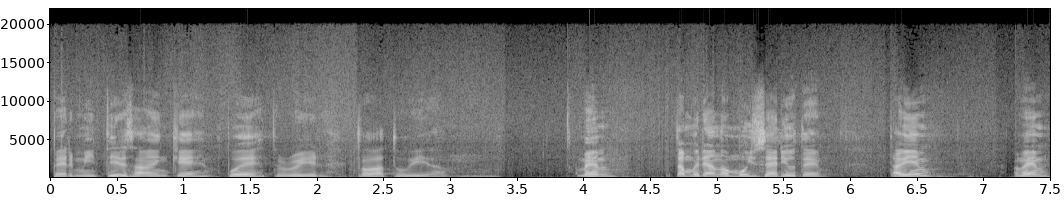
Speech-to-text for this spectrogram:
permitir, ¿saben qué? Puede destruir toda tu vida. Amén. Está mirando muy serio usted. ¿Está bien? Amén.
